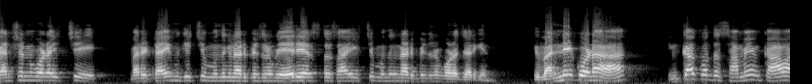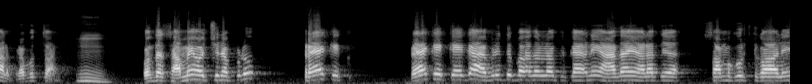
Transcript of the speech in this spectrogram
పెన్షన్ కూడా ఇచ్చి మరి టైంకి ఇచ్చి ముందుకు నడిపించడం ఏరియాస్తో సహా ఇచ్చి ముందుకు నడిపించడం కూడా జరిగింది. ఇవన్నీ కూడా ఇంకా కొంత సమయం కావాలి ప్రభుత్వానికి. కొంత సమయం వచ్చినప్పుడు ట్రాక్ ఎక్కు ట్రాక్ ఎక్కాక అభివృద్ధి పదంలోకి కానీ ఆదాయం ఎలా సమకూర్చుకోవాలి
